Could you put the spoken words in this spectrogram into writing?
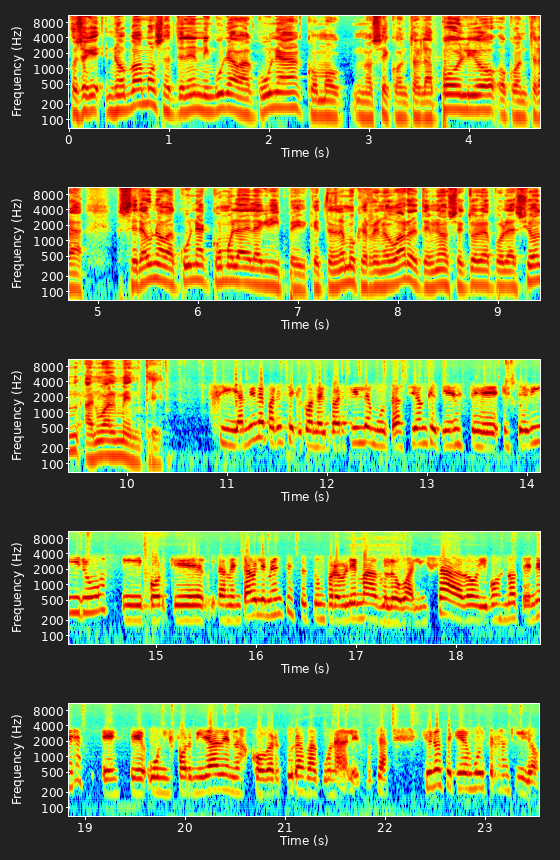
O sea que no vamos a tener ninguna vacuna como, no sé, contra la polio o contra... Será una vacuna como la de la gripe, que tendremos que renovar determinados sectores de la población anualmente. Sí, a mí me parece que con el perfil de mutación que tiene este, este virus y porque lamentablemente este es un problema globalizado y vos no tenés este, uniformidad en las coberturas vacunales. O sea, que uno se quede muy tranquilo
